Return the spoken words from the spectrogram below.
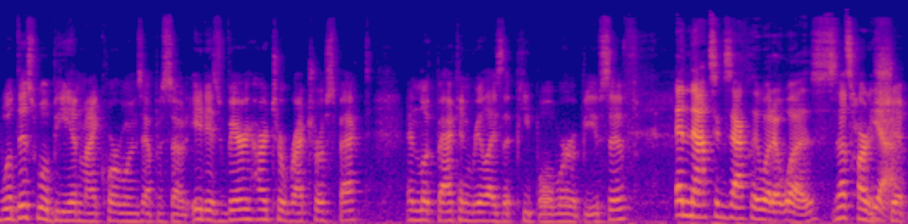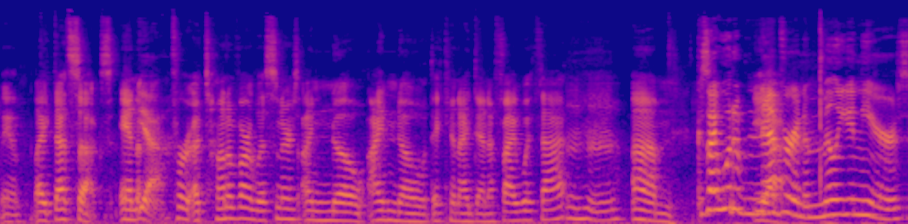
well, this will be in my core wounds episode. It is very hard to retrospect and look back and realize that people were abusive. and that's exactly what it was. That's hard as Yeah. shit, man. Like that sucks. And Yeah. for a ton of our listeners, I know, I know they can identify with that. Mm-hmm. Um, Because I would have Yeah. never in a million years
